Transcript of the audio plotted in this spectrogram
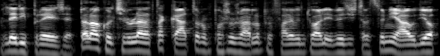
le riprese, però col cellulare attaccato non posso usarlo per fare eventuali registrazioni audio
